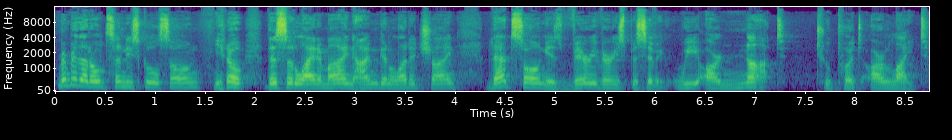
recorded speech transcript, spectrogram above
Remember that old Sunday school song? You know, this little light of mine, I'm going to let it shine. That song is very, very specific. We are not to put our light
